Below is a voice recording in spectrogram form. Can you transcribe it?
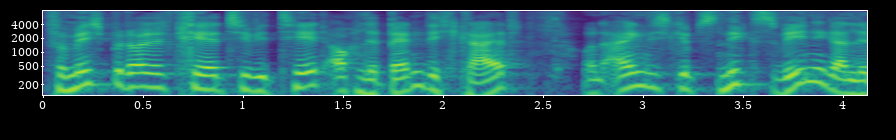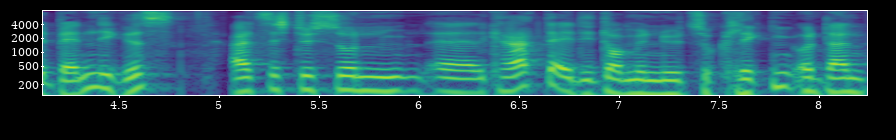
für mich bedeutet Kreativität auch Lebendigkeit und eigentlich gibt's nichts weniger Lebendiges, als sich durch so ein äh, Charaktereditor-Menü zu klicken und dann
